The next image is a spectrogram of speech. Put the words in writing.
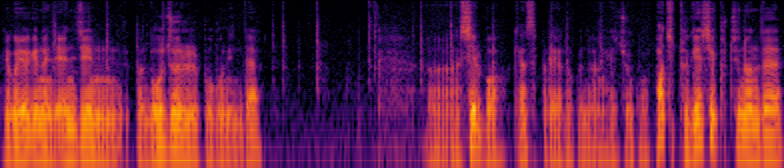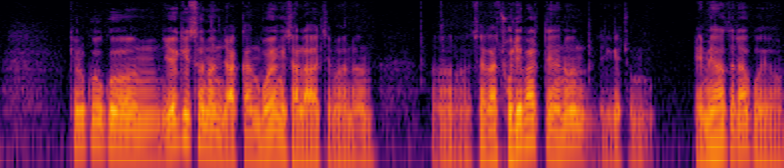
그리고 여기는 이제 엔진 그 노즐 부분인데, 어, 실버 캔 스프레이로 그냥 해주고, 파츠 두 개씩 붙이는데, 결국은 여기서는 약간 모양이 잘 나왔지만은, 어, 제가 조립할 때는 이게 좀 애매하더라고요.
